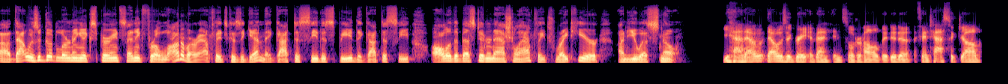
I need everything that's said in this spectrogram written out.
Uh, that was a good learning experience, I think, for a lot of our athletes, because again, they got to see the speed, they got to see all of the best international athletes right here on U.S. snow. Yeah, that, that was a great event in Soldier Hollow. They did a, a fantastic job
